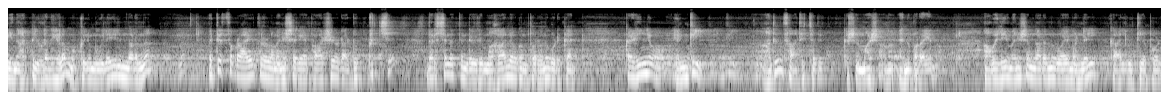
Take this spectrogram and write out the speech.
ഈ നാട്ടിലുടനീളം മുക്കിലും മൂലയിലും നടന്ന് വ്യത്യസ്ത പ്രായത്തിലുള്ള മനുഷ്യരെ ഭാഷയോട് അടുപ്പിച്ച് ദർശനത്തിന്റെ ഒരു മഹാലോകം തുറന്നു കൊടുക്കാൻ കഴിഞ്ഞോ എങ്കിൽ അത് സാധിച്ചത് കൃഷ്ണമാഷാണ് എന്ന് പറയുന്നു. ആ വലിയ മനുഷ്യൻ നടന്നുപോയ മണ്ണിൽ കാൽ കുത്തിയപ്പോൾ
